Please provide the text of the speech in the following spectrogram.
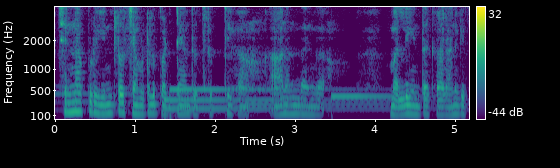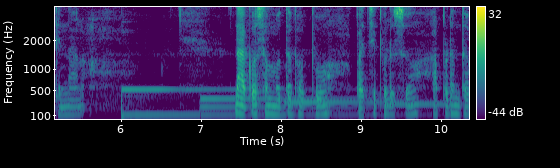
చిన్నప్పుడు ఇంట్లో చెమటలు పట్టేంత తృప్తిగా ఆనందంగా మళ్ళీ ఇంతకాలానికి తిన్నాను. నా కోసం ముద్దపప్పు పచ్చి పులుసు అప్పడంతో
